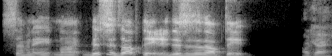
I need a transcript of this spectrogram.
789. This is updated. This is an update. Okay.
